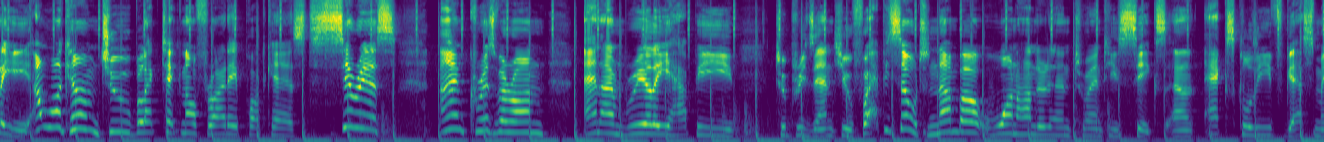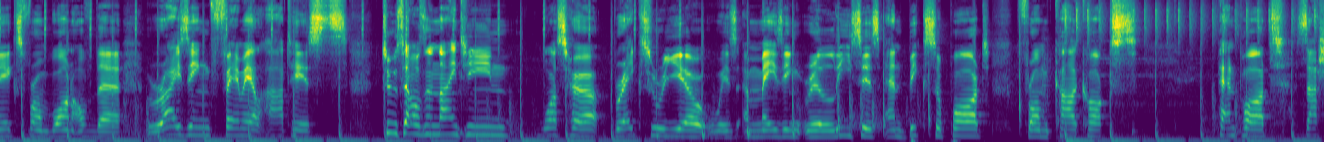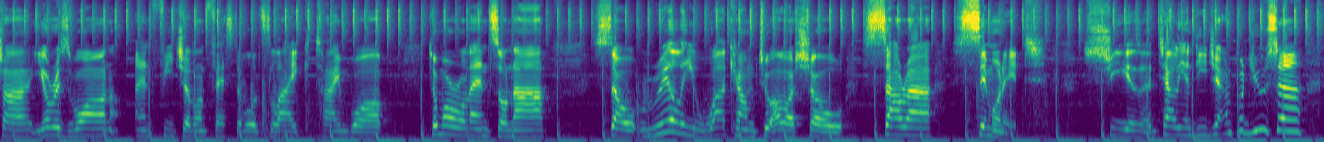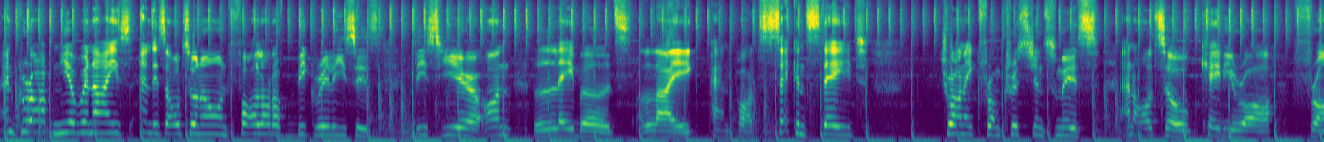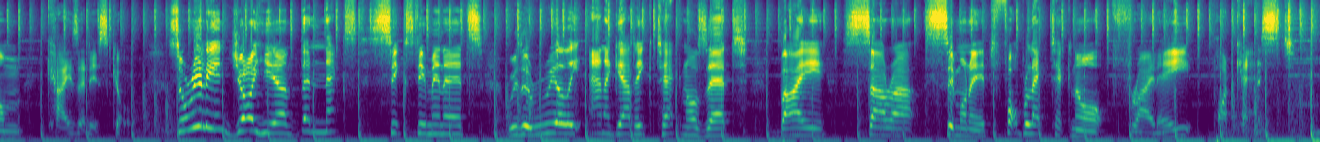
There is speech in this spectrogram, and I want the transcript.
Everybody, and welcome to Black Techno Friday podcast series. I'm Chris Veron, and I'm really happy to present you for episode number 126, an exclusive guest mix from one of the rising female artists. 2019 was her breakthrough year with amazing releases and big support from Carl Cox. Panpot, Sasha, Voorn, and featured on festivals like Time Warp, Tomorrowland Sonar. So, really welcome to our show, Sara Simonit. She is an Italian DJ and producer and grew up near Venice and is also known for a lot of big releases this year on labels like Panpot's Second State, Tronic from Christian Smith, and also KD RAW from Kaiserdisco. So really enjoy here the next 60 minutes with a really energetic techno set by Sara Simonit for Black Techno Friday podcast.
